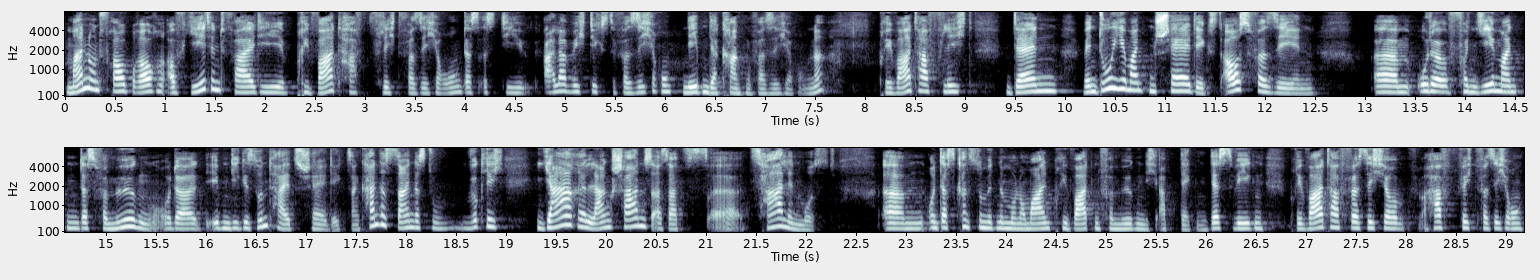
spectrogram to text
Mann und Frau brauchen auf jeden Fall die Privathaftpflichtversicherung. Das ist die allerwichtigste Versicherung neben der Krankenversicherung. Ne? Privathaftpflicht. Denn wenn du jemanden schädigst, aus Versehen, ähm, oder von jemandem das Vermögen oder eben die Gesundheit schädigt, dann kann es sein, dass du wirklich jahrelang Schadensersatz äh, zahlen musst. Ähm, und das kannst du mit einem normalen privaten Vermögen nicht abdecken. Deswegen Privathaftpflichtversicherung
